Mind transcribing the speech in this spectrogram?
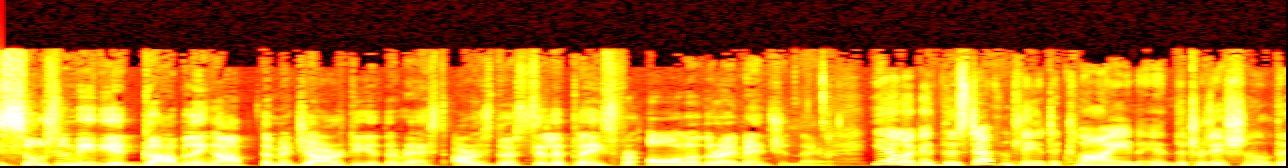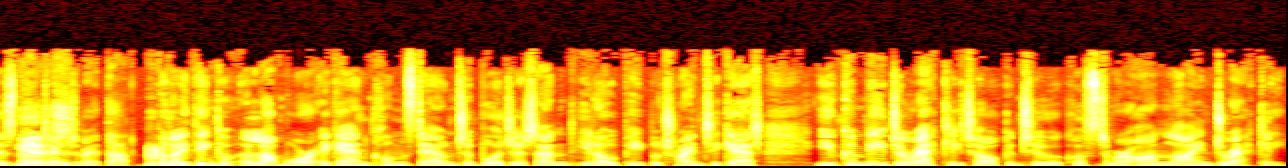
Social media gobbling up the majority of the rest, or is there still a place for all other I mentioned there? Yeah, like uh, there's definitely a decline in the traditional. There's no Yes. doubt about that. But I think a lot more again comes down to budget and you know people trying to get. You can be directly talking to a customer online directly,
